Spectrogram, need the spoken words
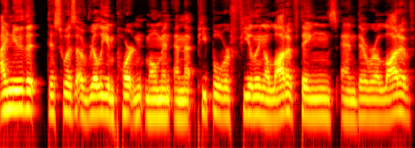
I knew that this was a really important moment and that people were feeling a lot of things and there were a lot of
